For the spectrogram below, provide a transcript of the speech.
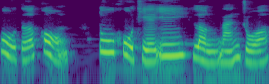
不得控，都护铁衣冷难着。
